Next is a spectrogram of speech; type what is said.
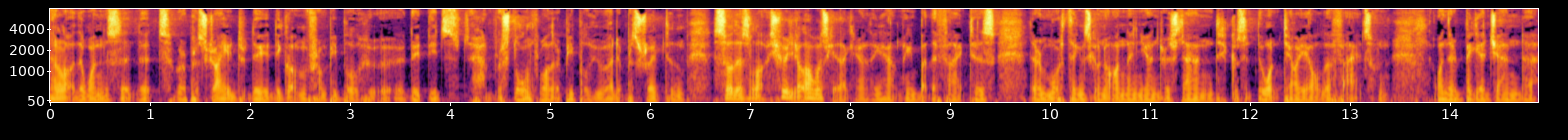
And a lot of the ones that, that were prescribed, they, they got them from people who they, would were stolen from other people who had it prescribed to them. So there's a lot. Sure, you'll always get that kind of thing happening, but the fact is there are more things going on than you understand because they won't tell you all the facts on on their big agenda.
